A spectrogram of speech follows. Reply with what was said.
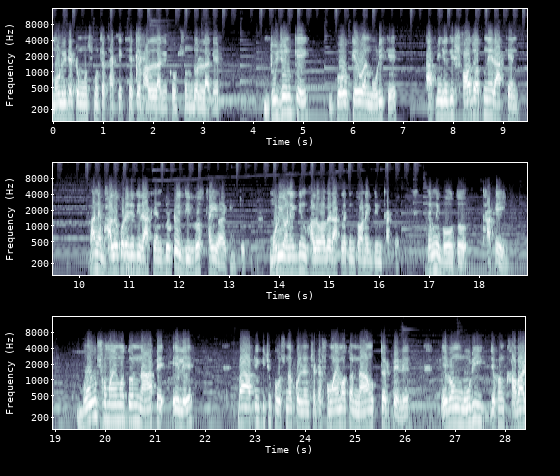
মুড়িটা একটু মুচমুচে থাকে, খেতে ভালো লাগে, খুব সুন্দর লাগে। দুইজনকেই, বউকেও আর মুড়িকে, আপনি যদি সযত্নে রাখেন মানে ভালো করে যদি রাখেন, দুটোই দীর্ঘস্থায়ী হয় কিন্তু। মুড়ি অনেকদিন ভালোভাবে রাখলে কিন্তু অনেক দিন থাকে। তেমনি বউ তো থাকেই। বউ সময় মতন না এলে বা আপনি কিছু প্রশ্ন করলেন, সেটা সময় মতন না উত্তর পেলে এবং মুড়ি যখন খাবার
